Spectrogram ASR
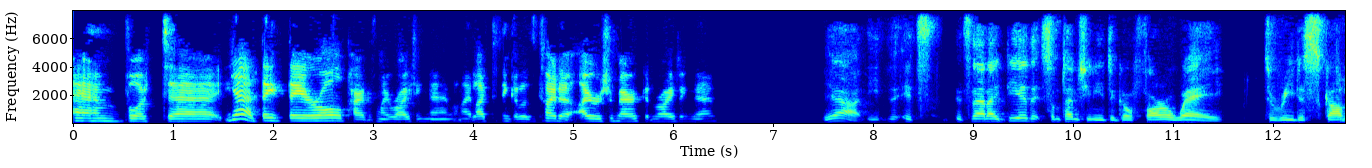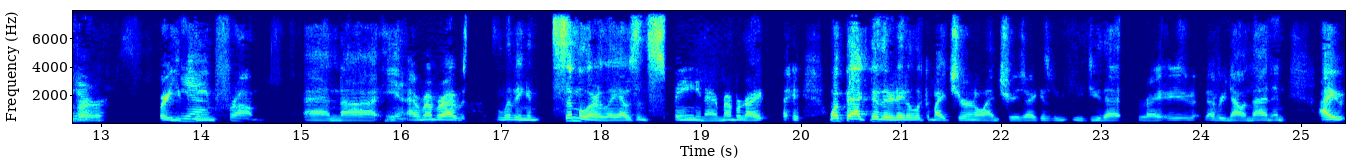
Um, but uh, yeah, they they are all part of my writing now, and I like to think of it as kind of Irish American writing now. Yeah, it's it's that idea that sometimes you need to go far away to rediscover yeah. where you yeah. came from. And uh, yeah. I remember I was living in similarly. I was in Spain. I remember I, I went back the other day to look at my journal entries, right? Because we, we do that right every now and then. And I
